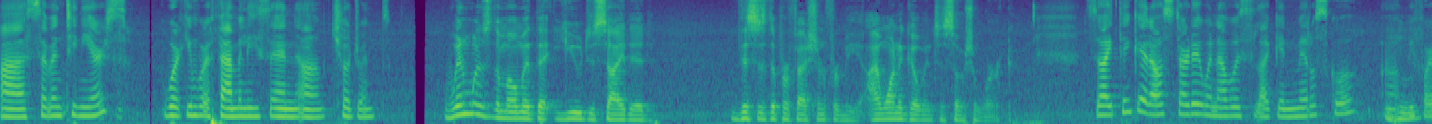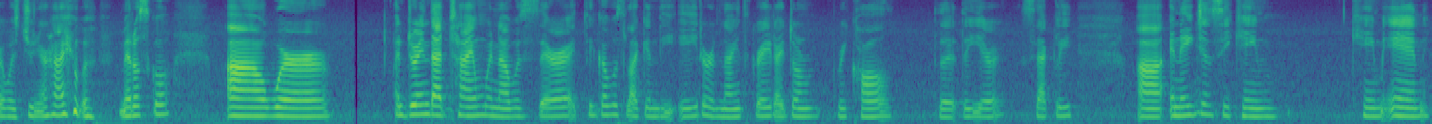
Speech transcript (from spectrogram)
uh, 17 years, working with families and um, children. When was the moment that you decided this is the profession for me? I want to go into social work. So I think it all started when I was like in middle school, uh, Mhm. before I was junior high, middle school, uh, where and during that time when I was there, I think I was like in the eighth or ninth grade. I don't recall the, the year exactly. Uh, an agency came came in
